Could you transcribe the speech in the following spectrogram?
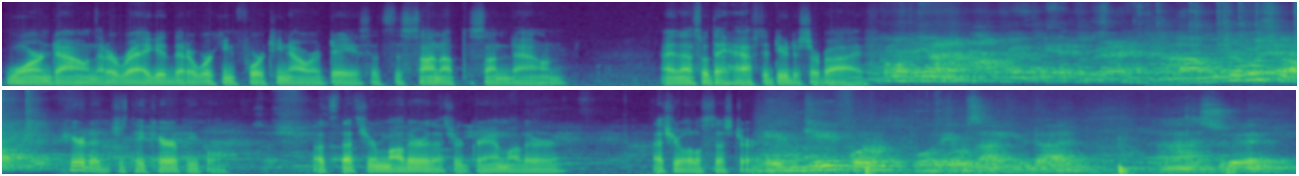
worn down, that are ragged, that are working 14 hour days. That's the sun up the sun down. And that's what they have to do to survive. Here to just take care of people. That's, that's your mother, that's your grandmother, that's your little sister. ¿En qué forma podemos ayudar a su?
